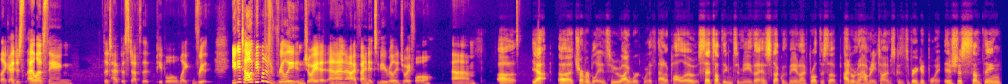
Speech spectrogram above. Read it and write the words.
Like I just I love seeing the type of stuff that people like. Re- you can tell that people just really enjoy it, and I know I find it to be really joyful. Um, uh, yeah. Uh, Trevor Blades, who I work with at Apollo, said something to me that has stuck with me, and I've brought this up I don't know how many times because it's a very good point. It's just something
